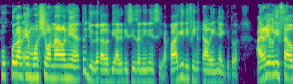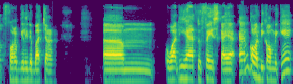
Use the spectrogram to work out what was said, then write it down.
pukulan emosionalnya itu juga lebih ada di season ini sih, apalagi di finalenya gitu. I really felt for Billy the Butcher, um, what he had to face kayak kan kalau di komiknya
